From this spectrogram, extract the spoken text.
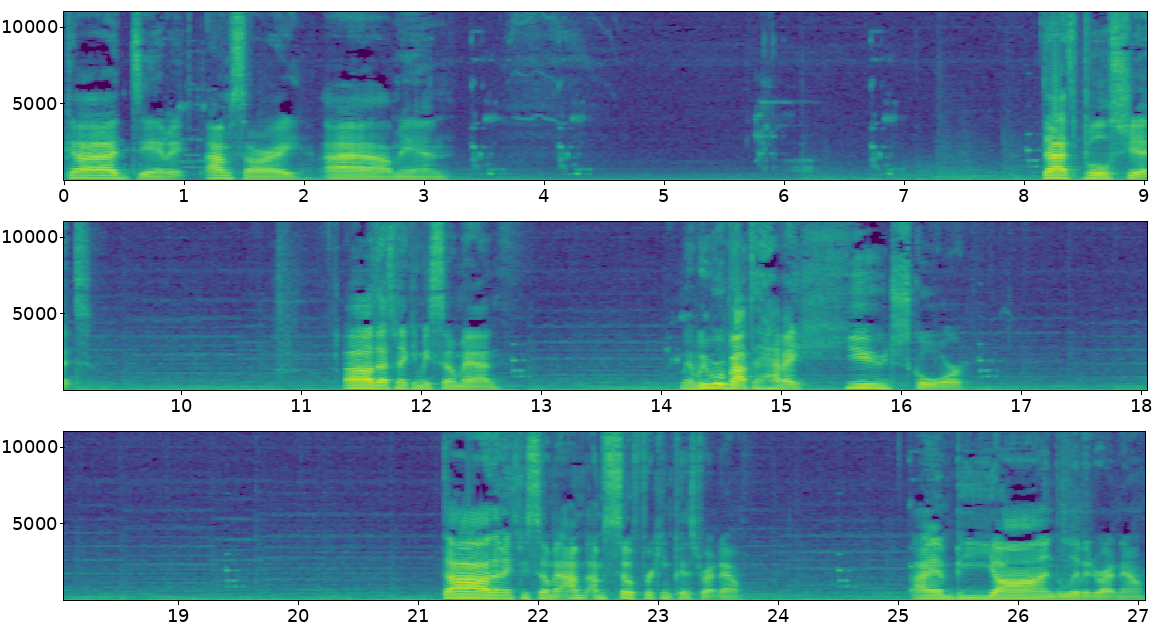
God damn it! I'm sorry. Ah man. That's bullshit. Oh, that's making me so mad. Man, we were about to have a huge score. Ah, that makes me so mad. I'm, I'm so freaking pissed right now. I am beyond livid right now.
